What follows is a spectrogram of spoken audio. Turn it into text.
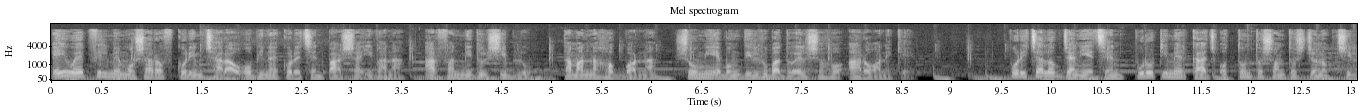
এই ওয়েব ফিল্মে মোশারফ করিম ছাড়াও অভিনয় করেছেন পারশা ইভানা, আরফান মিদুল শিবলু, তামান্না হক বর্ণা সৌমি এবং দিলরুবা দোয়েল সহ আরও অনেকে। পরিচালক জানিয়েছেন, পুরো টিমের কাজ অত্যন্ত সন্তোষজনক ছিল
